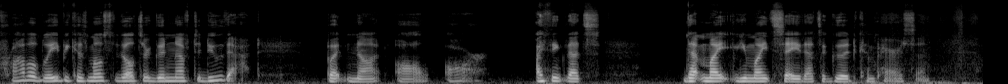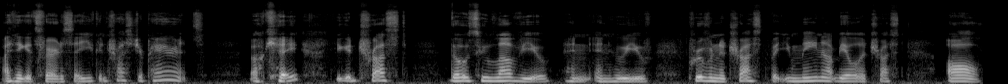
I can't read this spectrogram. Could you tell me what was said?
probably because most adults are good enough to do that, but not all are. I think that's that might you might say that's a good comparison. I think it's fair to say you can trust your parents. Okay? You can trust those who love you and, and who you've proven to trust, but you may not be able to trust all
